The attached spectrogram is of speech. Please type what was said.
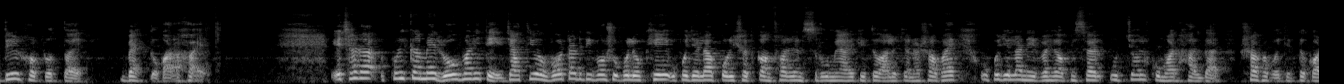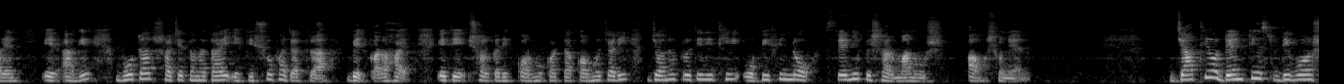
দৃঢ় প্রত্যয় ব্যক্ত করা হয়। এছাড়া কুড়িগ্রামের রৌমারিতে জাতীয় ভোটার দিবস উপলক্ষে উপজেলা পরিষদ কনফারেন্স রুমে আয়োজিত আলোচনা সভায় উপজেলা নির্বাহী অফিসার উজ্জ্বল কুমার হালদার সভাপতিত্ব করেন। এর আগে ভোটার সচেতনতায় একটি শোভাযাত্রা বের করা হয়। এতে সরকারি কর্মকর্তা কর্মচারী, জনপ্রতিনিধি ও বিভিন্ন শ্রেণি পেশার মানুষ অংশ নেন। জাতীয় ডেন্টিস্ট দিবস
